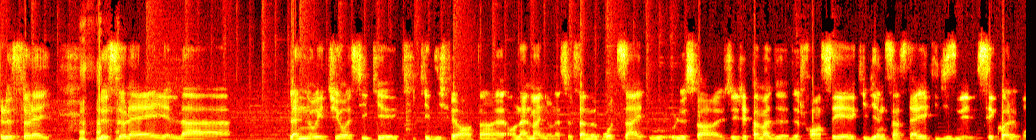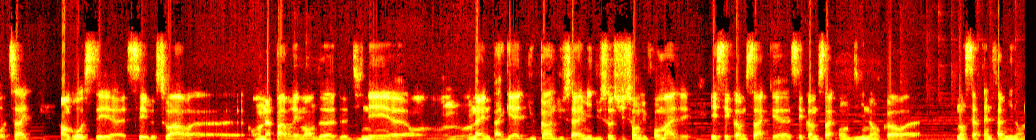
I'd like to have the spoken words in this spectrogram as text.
Le soleil. le soleil, la, la nourriture aussi qui est, différente. hein. En Allemagne, on a ce fameux Brotzeit où, le soir, j'ai j'ai pas mal de, Français qui viennent s'installer qui disent mais c'est quoi le Brotzeit En gros, c'est euh, le soir, euh, on n'a pas vraiment de, dîner, euh, on, a une baguette, du pain, du salami, du saucisson, du fromage et, c'est comme ça que c'est comme ça qu'on dîne encore euh, dans certaines familles en,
